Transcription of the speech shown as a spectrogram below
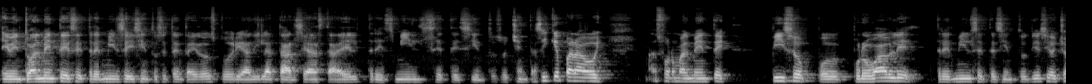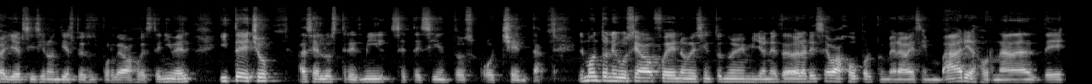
eventualmente ese 3672 podría dilatarse hasta el 3780. Así que para hoy, más formalmente, piso probable 3.718, ayer se hicieron 10 pesos por debajo de este nivel y techo hacia los 3.780. El monto negociado fue de 909 millones de dólares, se bajó por primera vez en varias jornadas del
